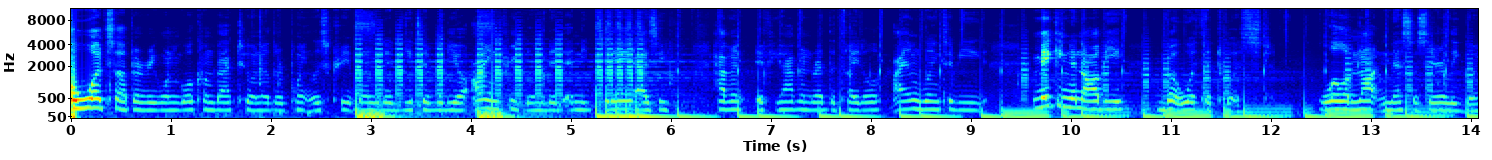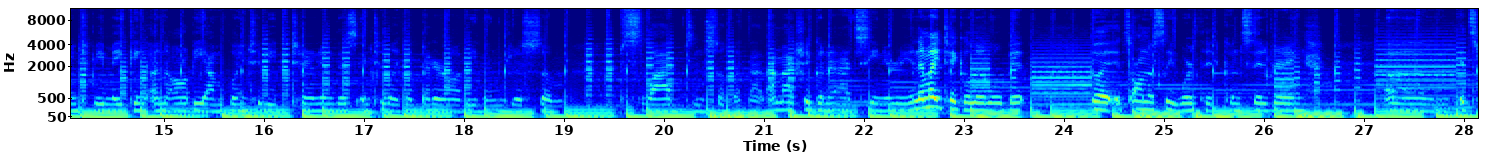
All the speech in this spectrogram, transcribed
What's up everyone? Welcome back to another Pointless Creep Limited YouTube video. I am Creep Limited and today as you haven't if you haven't read the title, I am going to be making an obby but with a twist. Well, I'm not necessarily going to be making an obby. I'm going to be turning this into like a better obby than just some slabs and stuff like that. I'm actually going to add scenery and it might take a little bit, but it's honestly worth it considering um, it's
